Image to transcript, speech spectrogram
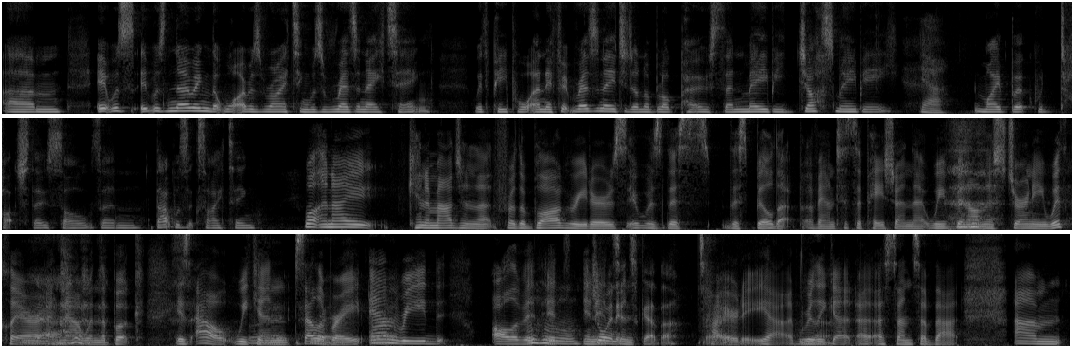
um, it was it was knowing that what I was writing was resonating with people, and if it resonated on a blog post, then maybe just maybe, yeah, my book would touch those souls, and that was exciting. Well, and I can imagine that for the blog readers, it was this this buildup of anticipation that we've been on this journey with Claire, yeah. and now when the book is out, we can right, celebrate right, and right. read all of it mm-hmm. in Join its it together entirety. Right. Yeah, really yeah. get a, a, sense of that. Um,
